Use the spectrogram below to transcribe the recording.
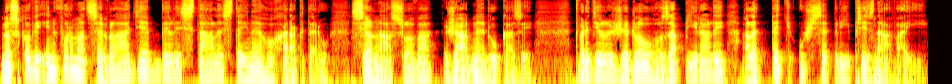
Noskovy informace vládě byly stále stejného charakteru. Silná slova, žádné důkazy. Tvrdil, že dlouho zapírali, ale teď už se prý přiznávají.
